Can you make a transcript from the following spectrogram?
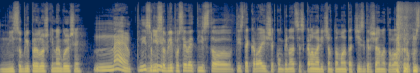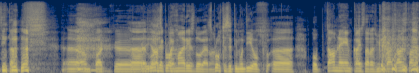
niso bili predložki najboljši. Ne, niso, niso bili. bili posebej tisto, tiste krajše kombinacije s kramaričem, to ima ta čist grešeno, to lahko opustite. Uh, ampak uh, ja, sploh, ima res dober. No. Sploh če se ti mudi ob, uh, ob. Tam ne vem, kaj sta razmišljala.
